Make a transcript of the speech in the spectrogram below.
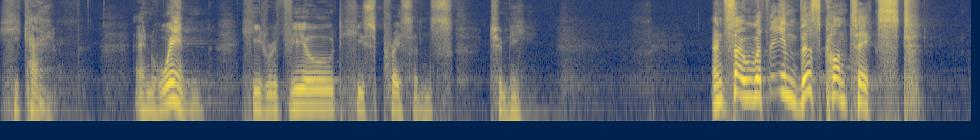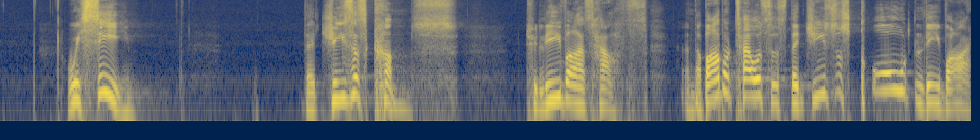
he came and when he revealed his presence to me. And so, within this context, we see that Jesus comes to Levi's house. And the Bible tells us that Jesus called Levi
